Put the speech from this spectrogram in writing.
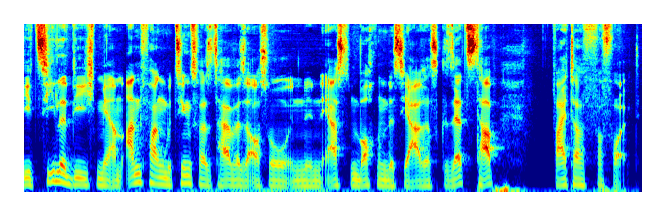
die Ziele, die ich mir am Anfang beziehungsweise teilweise auch so in den ersten Wochen des Jahres gesetzt habe, weiter verfolgt.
